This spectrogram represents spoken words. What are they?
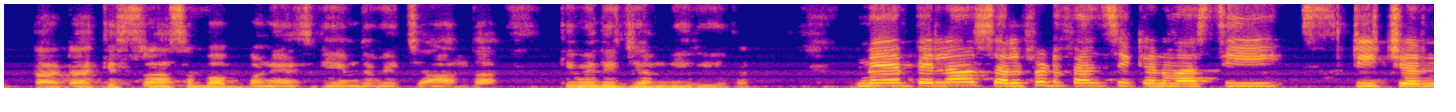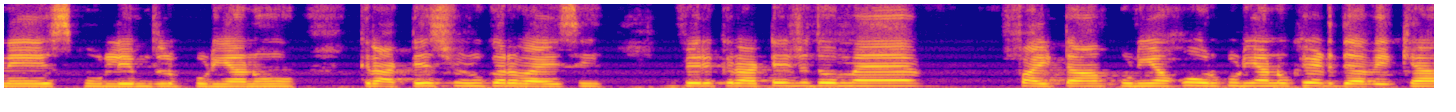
ਤੁਹਾਡਾ ਕਿਸ ਤਰ੍ਹਾਂ ਸਬਬ ਬਣਿਆ ਇਸ ਗੇਮ ਦੇ ਵਿੱਚ ਆਉਣ ਦਾ? ਕਿਵੇਂ ਦੀ ਜਰਨੀ ਰਹੀ ਹੈ? ਮੈਂ ਪਹਿਲਾਂ ਸੈਲਫ ਡਿਫੈਂਸ ਸਿੱਖਣ ਵਾਸਤੇ ਟੀਚਰ ਨੇ ਸਕੂਲੇ ਮਤਲਬ ਕੁੜੀਆਂ ਨੂੰ ਕਰਾਟੇ ਸ਼ੁਰੂ ਕਰਵਾਏ ਸੀ। ਫਿਰ ਕਰਾਟੇ ਜਦੋਂ ਮੈਂ ਫਾਈਟਾਂ ਕੁੜੀਆਂ, ਹੋਰ ਕੁੜੀਆਂ ਨੂੰ ਖੇਡਦਿਆਂ ਵੇਖਿਆ,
